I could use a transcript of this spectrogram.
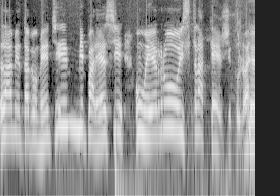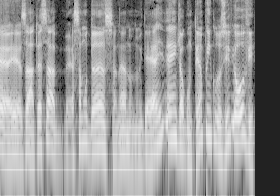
lamentavelmente, me parece um erro estratégico, não é? É, é exato. Essa, essa mudança né, no, no IDR vem de algum tempo, inclusive houve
